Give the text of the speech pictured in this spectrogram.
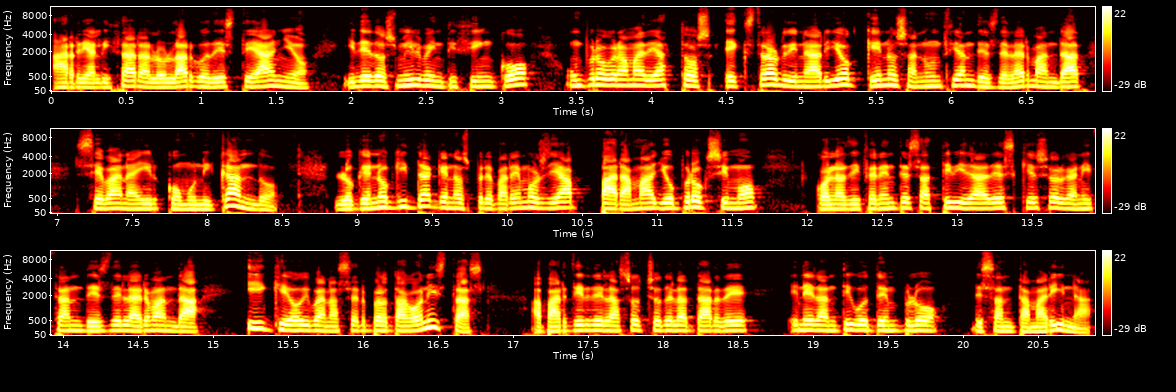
a realizar a lo largo de este año y de 2025 un programa de actos extraordinario que nos anuncian desde la Hermandad se van a ir comunicando. Lo que no quita que nos preparemos ya para mayo próximo con las diferentes actividades que se organizan desde la Hermandad y que hoy van a ser protagonistas a partir de las 8 de la tarde en el antiguo templo de Santa Marina,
